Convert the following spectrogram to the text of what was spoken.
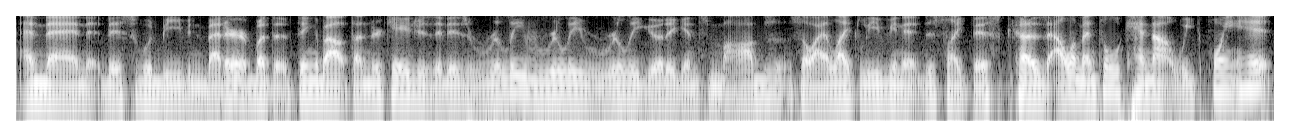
and then this would be even better. But the thing about Thunder Cage is it is really, really, really good against mobs. So I like leaving it just like this because Elemental cannot weak point hit,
